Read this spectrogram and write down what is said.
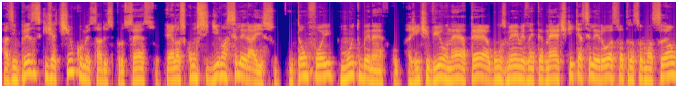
As empresas que já tinham começado esse processo, elas conseguiram acelerar isso. Então foi muito benéfico. A gente viu, né, até alguns memes na internet, que, que acelerou a sua transformação,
